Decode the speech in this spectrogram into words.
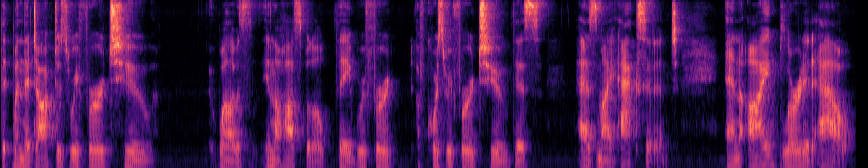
that when the doctors referred to, while I was in the hospital, they referred, of course, referred to this as my accident. And I blurted out,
